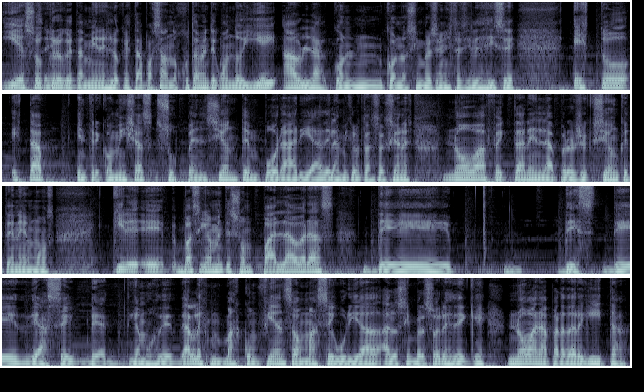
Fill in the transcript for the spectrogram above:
Y eso creo que también es lo que está pasando. Justamente cuando EA habla con, con los inversionistas y les dice, esto, esta, entre comillas, suspensión temporaria de las microtransacciones no va a afectar en la proyección que tenemos. Eh, básicamente son palabras de de, de, digamos, de darles más confianza o más seguridad a los inversores de que no van a perder guita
